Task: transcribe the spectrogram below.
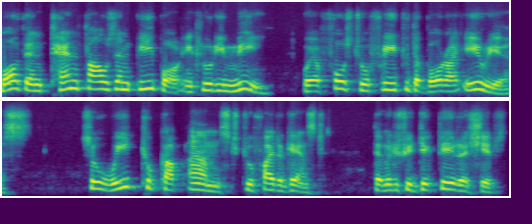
More than 10,000 people, including me, were forced to flee to the border areas. So we took up arms to fight against the military dictatorships.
